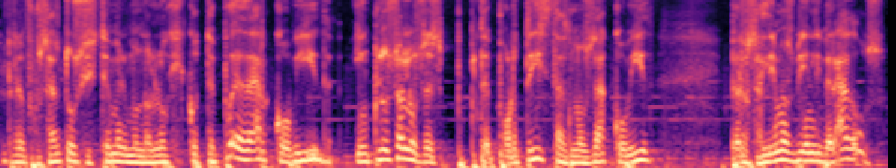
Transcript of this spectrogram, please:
reforzar tu sistema inmunológico. Te puede dar COVID. Incluso a los deportistas nos da COVID, pero salimos bien liberados.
